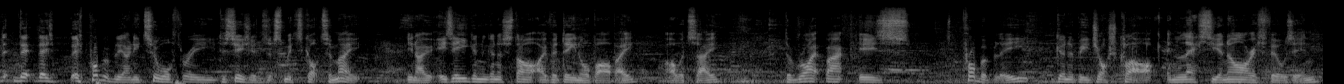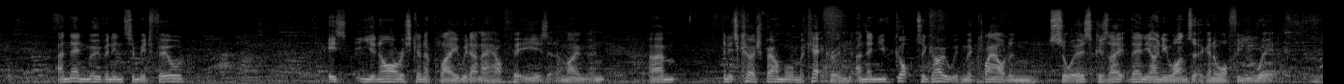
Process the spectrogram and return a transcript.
th- th- there's there's probably only two or three decisions that Smith's got to make. You know, is Egan going to start over Dean or Barbet? I would say. The right back is probably going to be Josh Clark unless Yennaris fills in, and then moving into midfield. Is Yennaris going to play? We don't know how fit he is at the moment. Um, and it's Kirschbaum or McEachran, and then you've got to go with McLeod and Sawyers because they, they're the only ones that are going to offer you width.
